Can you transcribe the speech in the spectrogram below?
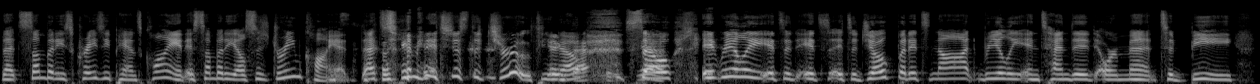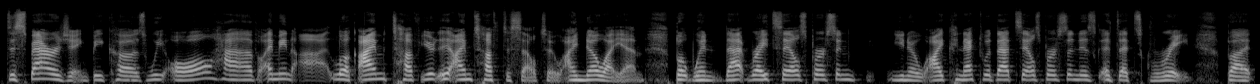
that somebody's crazy pants client is somebody else's dream client. That's I mean it's just the truth, you know. Exactly. So yeah. it really it's a it's it's a joke, but it's not really intended or meant to be disparaging because we all have. I mean, uh, look, I'm tough. I'm tough to sell to. I know I am, but when that right salesperson you know i connect with that salesperson is that's great. But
